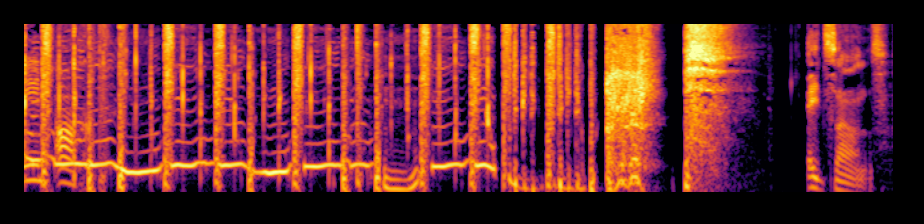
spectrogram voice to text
En agt. Eight sounds.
